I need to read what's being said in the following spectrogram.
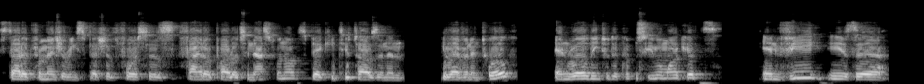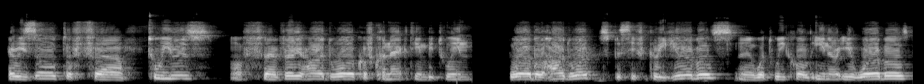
Started from measuring special forces fighter pilots and astronauts back in 2011 and 12, and rolled into the consumer market. And Vi is a, a result of uh, two years of uh, very hard work of connecting between wearable hardware, specifically hearables, uh, what we call inner ear wearables,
